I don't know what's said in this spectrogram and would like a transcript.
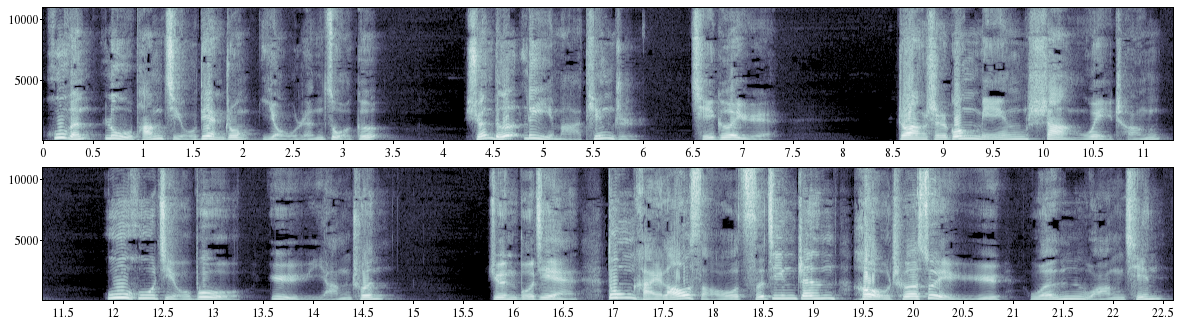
忽闻路旁酒店中有人作歌，玄德立马听之。其歌曰：“壮士功名尚未成，呜呼，酒不遇阳春。”君不见，东海老叟辞金针，后车碎羽闻王亲。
